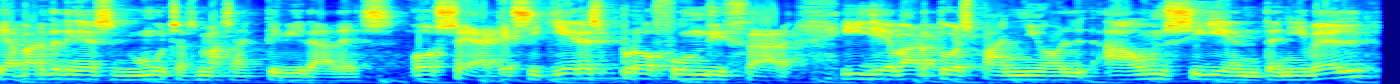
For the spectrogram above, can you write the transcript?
y aparte tienes muchas más actividades. O sea que si quieres profundizar y llevar tu español a un siguiente nivel,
